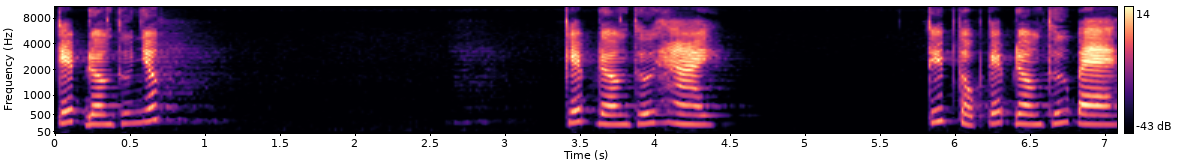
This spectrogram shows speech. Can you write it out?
Kép đơn thứ nhất. Kép đơn thứ hai. Tiếp tục kép đơn thứ ba.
